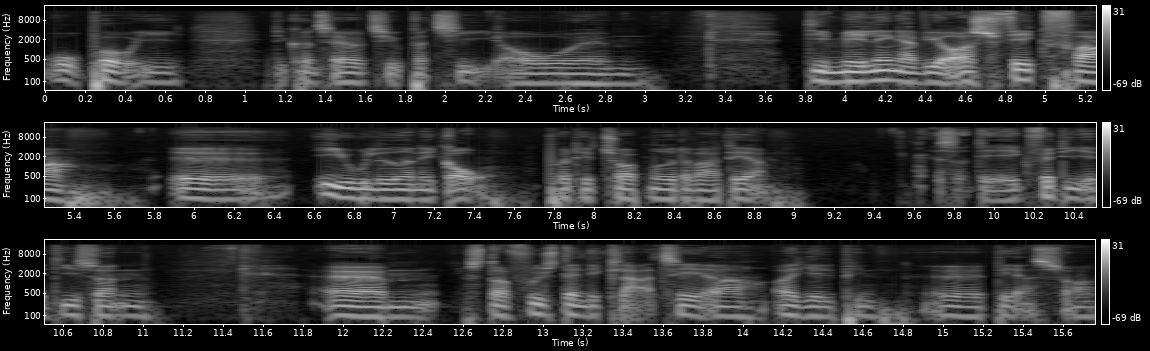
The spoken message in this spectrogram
ro på i, i det konservative parti, og øh, de meldinger, vi også fik fra øh, EU-lederne i går på det topmøde, der var der, altså det er ikke fordi, at de sådan øh, står fuldstændig klar til at, at hjælpe hende øh, der. Så,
